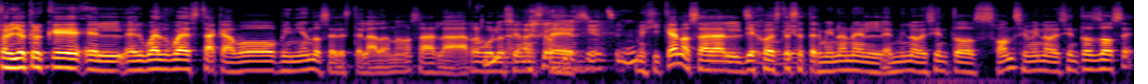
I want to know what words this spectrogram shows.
Pero yo creo que el, el Wild West acabó viniéndose de este lado, ¿no? O sea, la revolución La este, revolución, sí. mexicana. O sea, el Se viejo este movió. se terminó en, el, en 1911, 1912.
